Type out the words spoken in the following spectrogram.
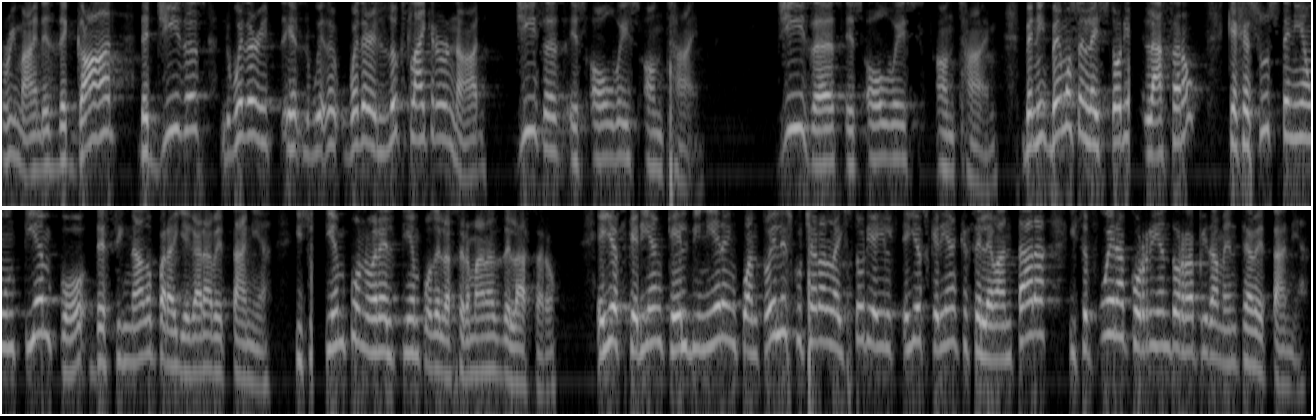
remind is that God, that Jesus, whether it, it whether, whether it looks like it or not, Jesus is always on time. Jesus is always on time. Vemos en la historia de Lázaro que Jesús tenía un tiempo designado para llegar a Betania y su tiempo no era el tiempo de las hermanas de Lázaro. Ellas querían que él viniera en cuanto él escuchara la historia, y ellas querían que se levantara y se fuera corriendo rápidamente a Betania.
